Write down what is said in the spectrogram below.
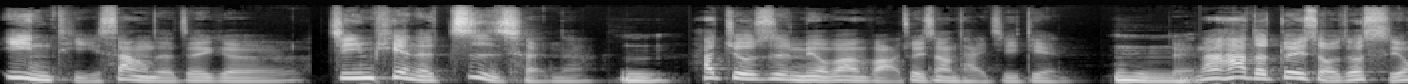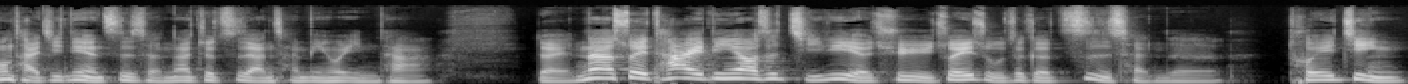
硬体上的这个晶片的制程呢，嗯，它就是没有办法追上台积电，嗯，对，那它的对手就使用台积电的制程，那就自然产品会赢它，对，那所以它一定要是极力的去追逐这个制程的推进，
